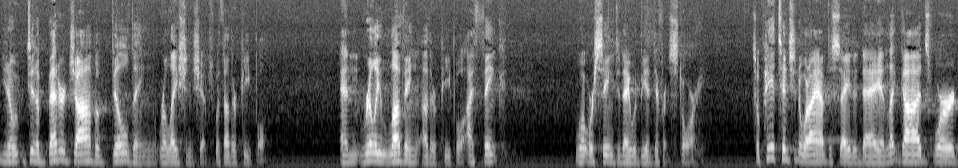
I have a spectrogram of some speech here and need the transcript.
you know, did a better job of building relationships with other people and really loving other people, I think what we're seeing today would be a different story. So pay attention to what I have to say today and let God's word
